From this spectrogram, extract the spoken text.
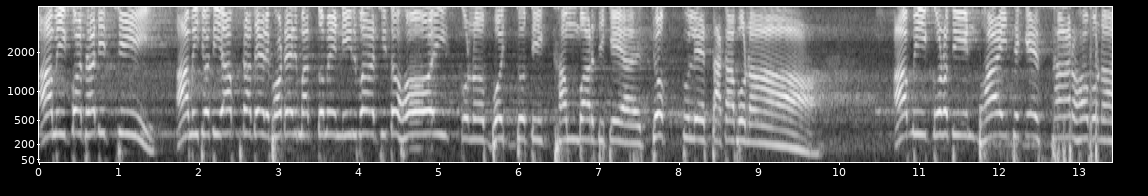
আমি কথা দিচ্ছি, আমি যদি আপনাদের ভোটের মাধ্যমে নির্বাচিত হই, কোনো বৈদ্যুতিক খাম্বার দিকে চোখ তুলে তাকাবো না। আমি কোনোদিন ভাই থেকে সার হব না।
